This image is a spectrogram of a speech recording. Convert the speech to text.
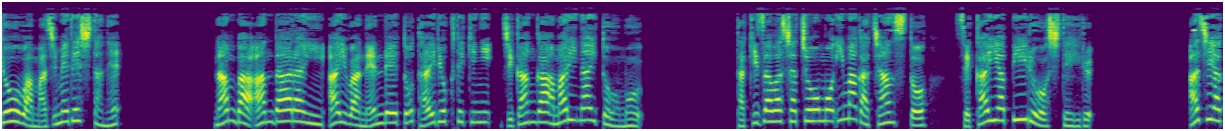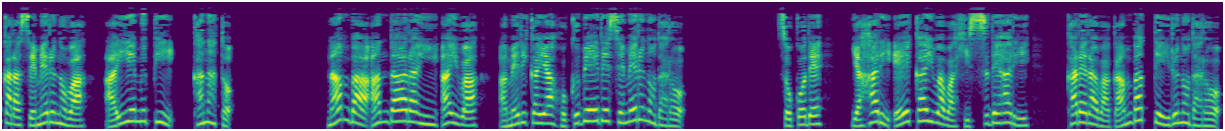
今日は真面目でしたね。ナンバーアンダーライン I は年齢と体力的に時間があまりないと思う。滝沢社長も今がチャンスと世界アピールをしている。アジアから攻めるのは IMP、カナと。ナンバーアンダーライン I はアメリカや北米で攻めるのだろう。そこでやはり英会話は必須であり、彼らは頑張っているのだろう。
